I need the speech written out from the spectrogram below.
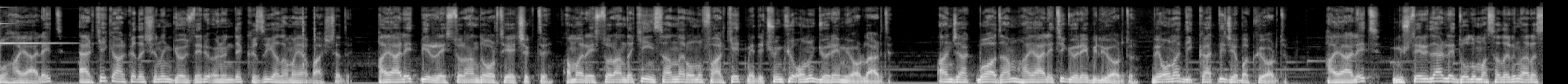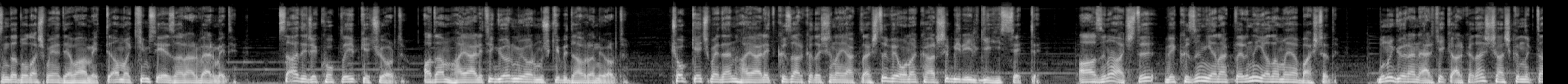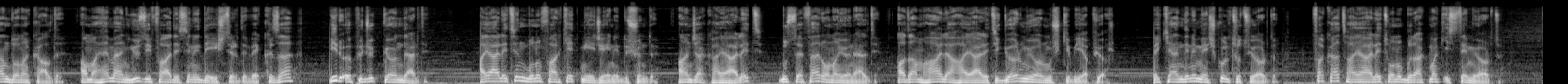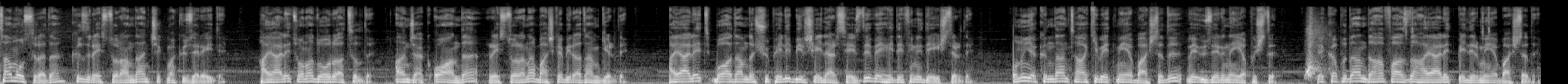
Bu hayalet, erkek arkadaşının gözleri önünde kızı yalamaya başladı. Hayalet bir restoranda ortaya çıktı ama restorandaki insanlar onu fark etmedi çünkü onu göremiyorlardı. Ancak bu adam hayaleti görebiliyordu ve ona dikkatlice bakıyordu. Hayalet, müşterilerle dolu masaların arasında dolaşmaya devam etti ama kimseye zarar vermedi. Sadece koklayıp geçiyordu. Adam hayaleti görmüyormuş gibi davranıyordu. Çok geçmeden hayalet kız arkadaşına yaklaştı ve ona karşı bir ilgi hissetti. Ağzını açtı ve kızın yanaklarını yalamaya başladı. Bunu gören erkek arkadaş şaşkınlıktan dona kaldı ama hemen yüz ifadesini değiştirdi ve kıza bir öpücük gönderdi. Hayaletin bunu fark etmeyeceğini düşündü. Ancak hayalet bu sefer ona yöneldi. Adam hala hayaleti görmüyormuş gibi yapıyor ve kendini meşgul tutuyordu. Fakat hayalet onu bırakmak istemiyordu. Tam o sırada kız restorandan çıkmak üzereydi. Hayalet ona doğru atıldı. Ancak o anda restorana başka bir adam girdi. Hayalet bu adamda şüpheli bir şeyler sezdi ve hedefini değiştirdi. Onu yakından takip etmeye başladı ve üzerine yapıştı. Ve kapıdan daha fazla hayalet belirmeye başladı.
